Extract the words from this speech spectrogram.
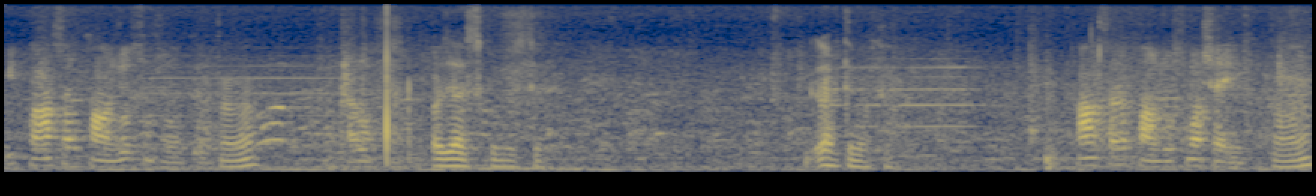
и 550 сом шуда ака Аа. Тамом. баъд як секунд истед рафтем ака 550 сомон шаи Аа.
